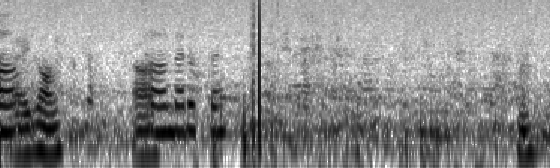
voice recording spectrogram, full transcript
Ja, är igång. ja, där uppe. Fastna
